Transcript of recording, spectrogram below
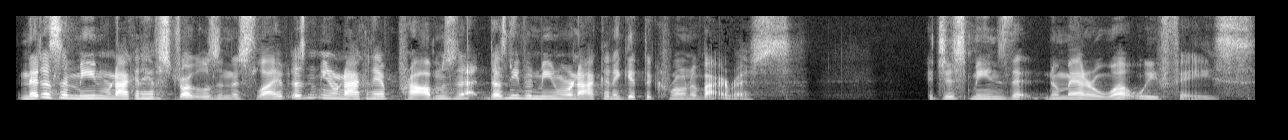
And that doesn't mean we're not going to have struggles in this life. It doesn't mean we're not going to have problems. That doesn't even mean we're not going to get the coronavirus. It just means that no matter what we face,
